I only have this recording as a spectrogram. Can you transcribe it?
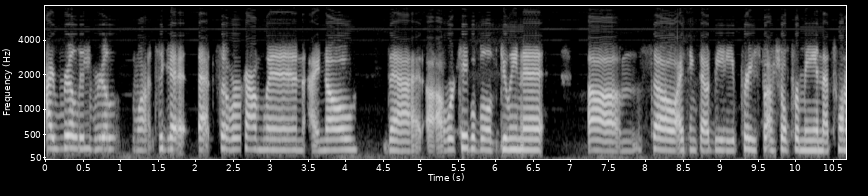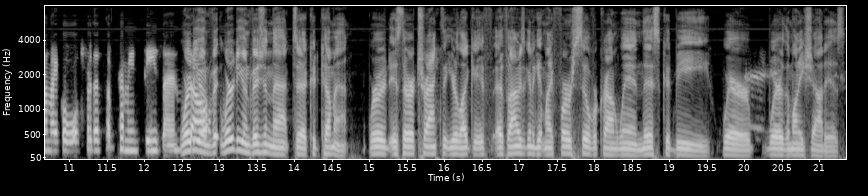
I really, really want to get that Silver Crown win. I know that uh, we're capable of doing it. Um, so I think that would be pretty special for me, and that's one of my goals for this upcoming season. Where so, do you env- where do you envision that uh, could come at? Where is there a track that you're like, if if I was going to get my first Silver Crown win, this could be where where the money shot is.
